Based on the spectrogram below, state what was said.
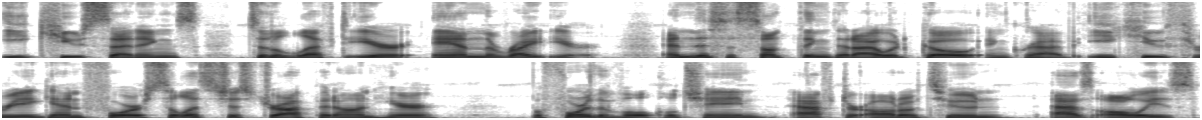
EQ settings to the left ear and the right ear. And this is something that I would go and grab EQ3 again for. So let's just drop it on here before the vocal chain, after auto tune, as always.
